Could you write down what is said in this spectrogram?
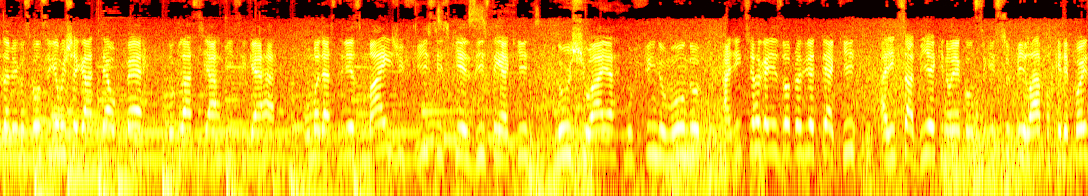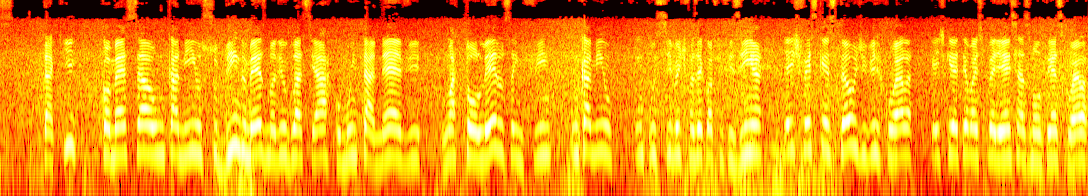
Meus amigos, conseguimos chegar até o pé do glaciar Vince Guerra, uma das trilhas mais difíceis que existem aqui no Ushuaia, no fim do mundo. A gente se organizou para vir até aqui, a gente sabia que não ia conseguir subir lá, porque depois daqui começa um caminho subindo mesmo ali o glaciar, com muita neve, um atoleiro sem fim, um caminho impossível de fazer com a Fifizinha, e a gente fez questão de vir com ela, que a gente queria ter uma experiência nas montanhas com ela,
